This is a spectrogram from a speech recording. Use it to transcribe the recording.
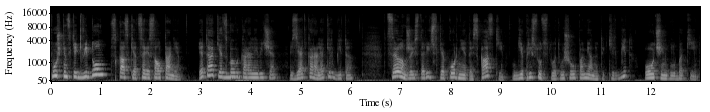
пушкинский Гвидон в сказке о царе Салтане – это отец Бавы Королевича, зять короля Кирбита. В целом же исторические корни этой сказки, где присутствует вышеупомянутый Кирбит, очень глубоки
